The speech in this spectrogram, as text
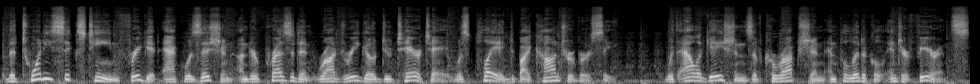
The 2016 frigate acquisition under President Rodrigo Duterte was plagued by controversy, with allegations of corruption and political interference.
